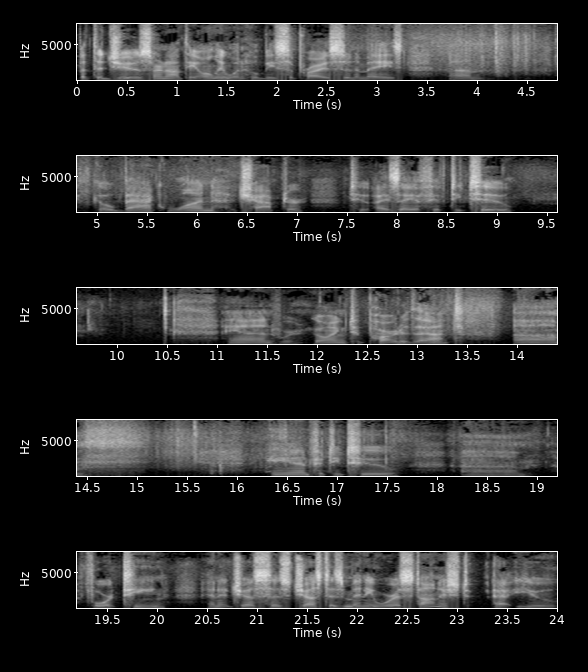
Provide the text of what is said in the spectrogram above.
But the Jews are not the only one who'll be surprised and amazed. Um, go back one chapter to Isaiah 52, and we're going to part of that. Um, and 52, um, 14 and it just says, just as many were astonished at you.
